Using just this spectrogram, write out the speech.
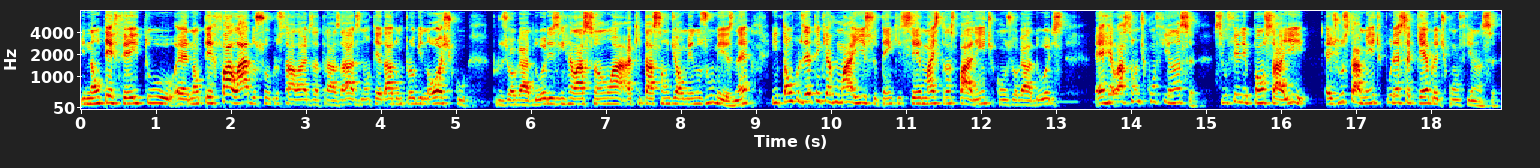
e não ter feito, é, não ter falado sobre os salários atrasados, não ter dado um prognóstico para os jogadores em relação à, à quitação de ao menos um mês, né? Então o Cruzeiro tem que arrumar isso, tem que ser mais transparente com os jogadores. É relação de confiança. Se o Felipão sair, é justamente por essa quebra de confiança.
